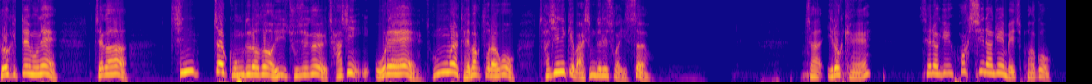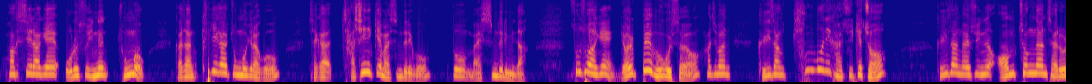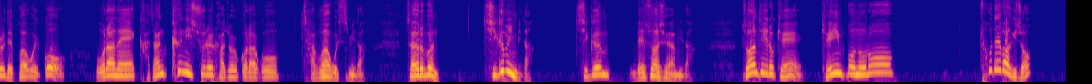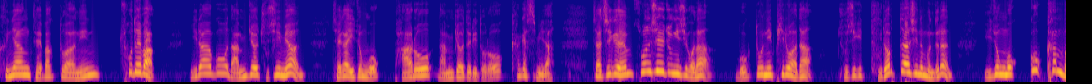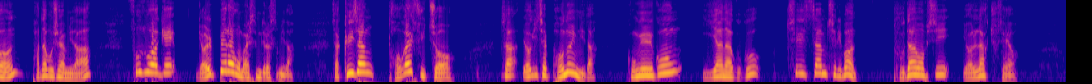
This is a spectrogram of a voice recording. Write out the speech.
그렇기 때문에 제가 진짜 공들여서 이 주식을 자신 올해 정말 대박투라고 자신 있게 말씀드릴 수가 있어요. 자, 이렇게 세력이 확실하게 매집하고 확실하게 오를 수 있는 종목, 가장 크게 갈 종목이라고 제가 자신 있게 말씀드리고 또 말씀드립니다. 소소하게 10배 보고 있어요. 하지만 그 이상 충분히 갈 수 있겠죠. 그 이상 갈 수 있는 엄청난 자료를 내포하고 있고 올 한 해 가장 큰 이슈를 가져올 거라고 자부하고 있습니다. 자, 여러분, 지금입니다. 지금 매수하셔야 합니다. 저한테 이렇게 개인 번호로 초대박이죠. 그냥 대박도 아닌 초대박이라고 남겨주시면 제가 이 종목 바로 남겨드리도록 하겠습니다. 자, 지금 손실 중이시거나 목돈이 필요하다, 주식이 두렵다 하시는 분들은 이 종목 꼭 한번 받아보셔야 합니다. 소소하게 10배라고 말씀드렸습니다. 자, 그 이상 더 갈 수 있죠. 자, 여기 제 번호입니다. 010-2199-7372번 부담 없이 연락 주세요.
